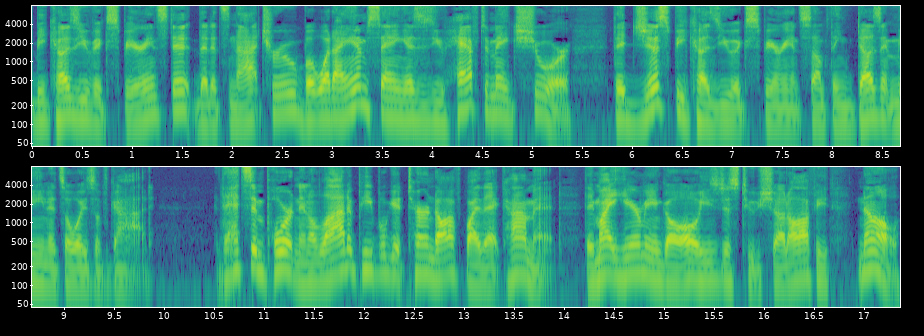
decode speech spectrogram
because you've experienced it that it's not true, but what I am saying is is you have to make sure that just because you experience something doesn't mean it's always of God. That's important and a lot of people get turned off by that comment. They might hear me and go, "Oh, he's just too shut off." He no,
